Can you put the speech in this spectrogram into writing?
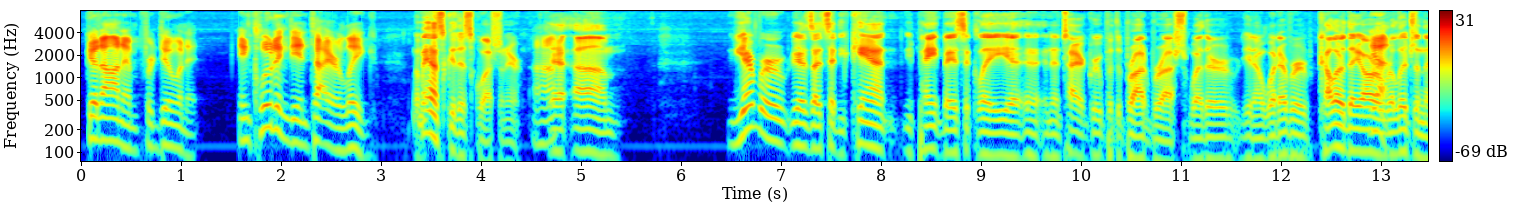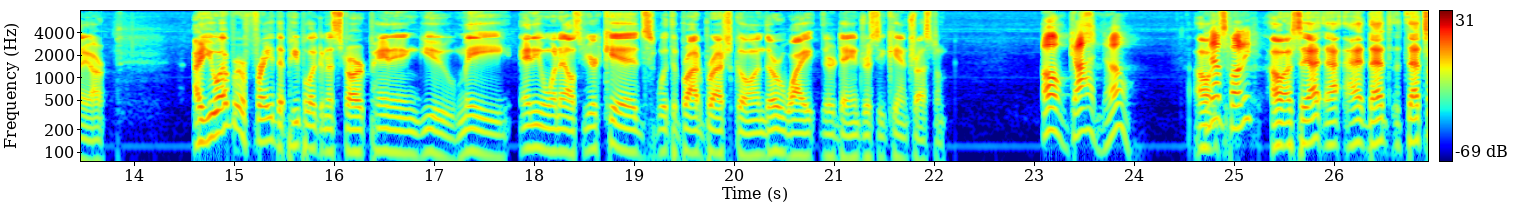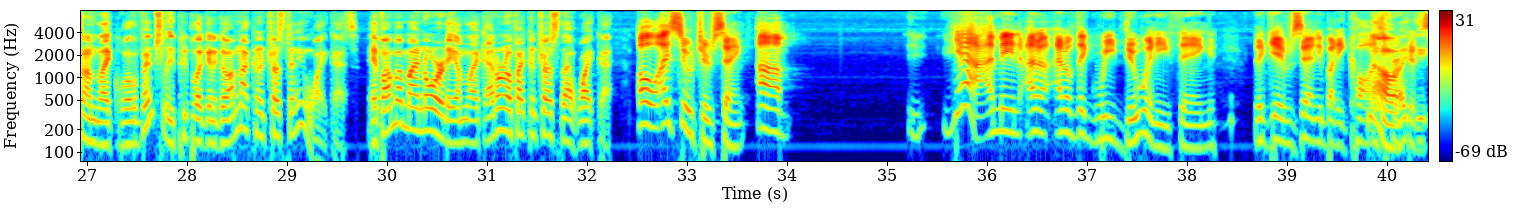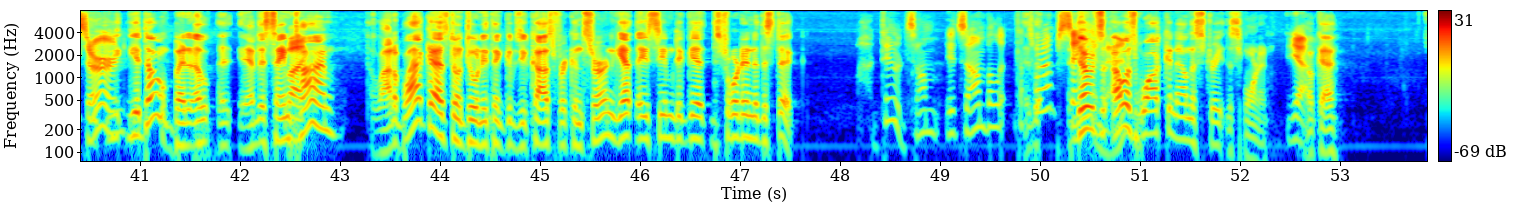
good on him for doing it including the entire league Let me ask you this question here. Uh-huh. Uh, um, you ever, as I said, you can't you paint basically a, an entire group with a broad brush, whether you know whatever color they are Yeah. or religion they are. Are you ever afraid that people are going to start painting you, me, anyone else, your kids with the broad brush, going, they're white, they're dangerous, you can't trust them? oh god no Oh, isn't that funny Oh, see, I, I, I, that that's I'm like, well, eventually people are going to go. I'm not going to trust any white guys. If I'm a minority, I'm like, I don't know if I can trust that white guy. Oh, I see what you're saying. Um, yeah, I mean, I don't, I don't think we do anything that gives anybody cause for y- y- concern. y- you don't. But uh, at the same But- time, a lot of black guys don't do anything gives you cause for concern. Yet they seem to get the short end of the stick. Dude, it's um, it's unbelievable. That's what I'm saying. There was I was walking down the street this morning. Yeah. Okay.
